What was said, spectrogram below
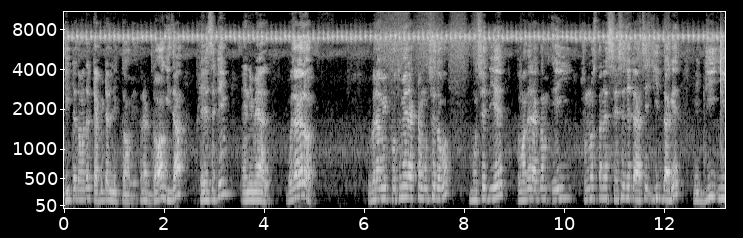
ডিটা তোমাদের ক্যাপিটাল লিখতে হবে। তাহলে dog is a eating animal বোঝা গেল? এবারে আমি প্রথমের একটা মুছে দেবো। মুছে দিয়ে তোমাদের একদম এই শূন্যস্থানের শেষে যেটা আছে ঈদ দাগে, এই ডি ই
